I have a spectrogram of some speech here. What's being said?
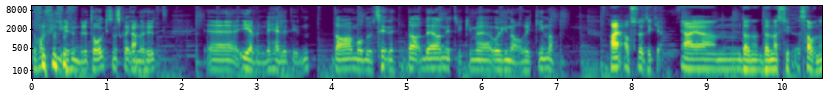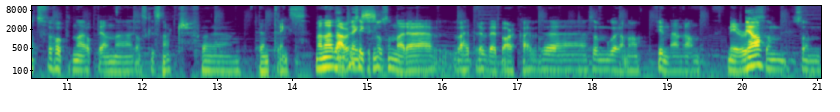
Du har 400 tog som skal inn og ut eh, jevnlig hele tiden. Da må du til da, Det nytter ikke med original-viking, da. Nei, absolutt ikke. Jeg, um, den, den er savnet. Får håpe den er oppe igjen uh, ganske snart. For um, den trengs. Men uh, det er vel sikkert noe sånn derre Hva heter det? Webarchive som går an å finne en eller annen mirror Ja. som, som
